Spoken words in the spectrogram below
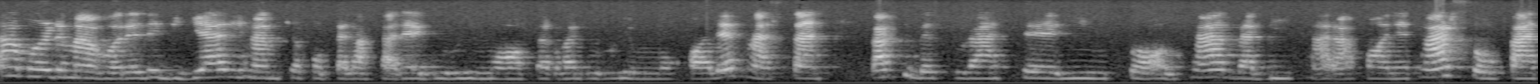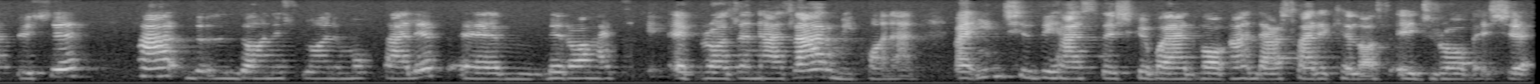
در مورد موارد دیگری هم که خب بالاخره گروهی موافق و گروهی مخالف هستند وقتی به صورت نیوترالتر و بیطرفانه تر صحبت بشه هر دانشجویان مختلف به راحتی ابراز نظر می‌کنن. و این چیزی هستش که باید واقعا در سر کلاس اجرا بشه.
